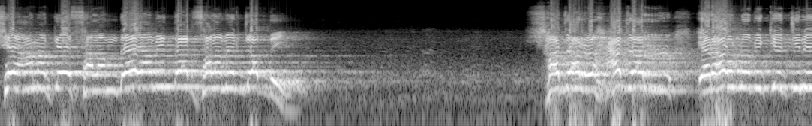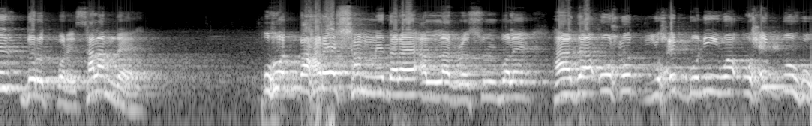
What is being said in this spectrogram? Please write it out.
সে আমাকে সালাম দেয়, আমি তার সালামের জব দিই। হাজার হাজার, এরাও নবীকে চিনে দরদ পড়ে, সালাম দেয়। উহুদ পাহাড়ের সামনে দাঁড়ায় আল্লাহর রসুল বলে হাদা উহুদ ইউহিব্বুনি ওয়া উহিব্বুহু।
